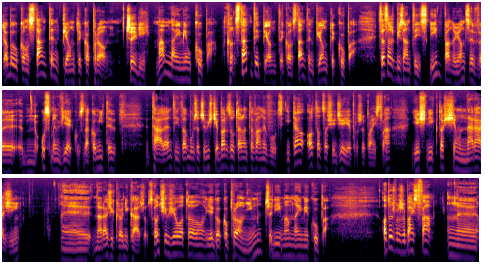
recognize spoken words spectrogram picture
to był Konstantyn V Kopromin, czyli mam na imię Kupa. Konstanty V, Konstantyn V Kupa, cesarz bizantyjski, panujący w VIII mm, wieku, znakomity talent i to był rzeczywiście bardzo utalentowany wódz. I to oto, co się dzieje, proszę Państwa, jeśli ktoś się narazi e, narazi kronikarzom. Skąd się wzięło to jego kopronim, czyli mam na imię Kupa? Otóż, proszę Państwa, e,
